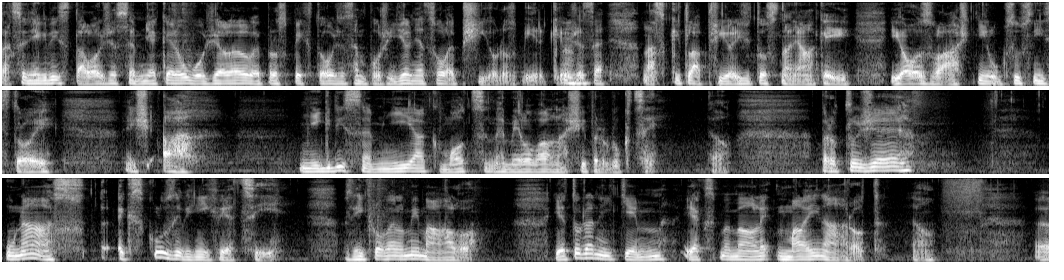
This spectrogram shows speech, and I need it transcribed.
tak se někdy stalo, že jsem některou oželel ve prospěch toho, že jsem pořídil něco lepšího do sbírky, mm. že se naskytla příležitost na nějaký jo, zvláštní luxusní stroj. A nikdy jsem nijak moc nemiloval naši produkci. Jo. Protože u nás exkluzivních věcí vzniklo velmi málo. Je to daný tím, jak jsme mali, malý národ. Jo. E,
